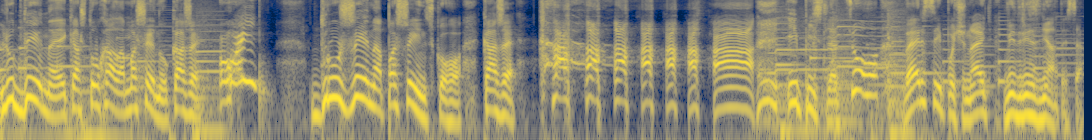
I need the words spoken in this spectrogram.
людина, яка штовхала машину, каже: Ой! Дружина Пашинського каже. Ха-ха-ха-ха-ха-ха! І після цього версії починають відрізнятися.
